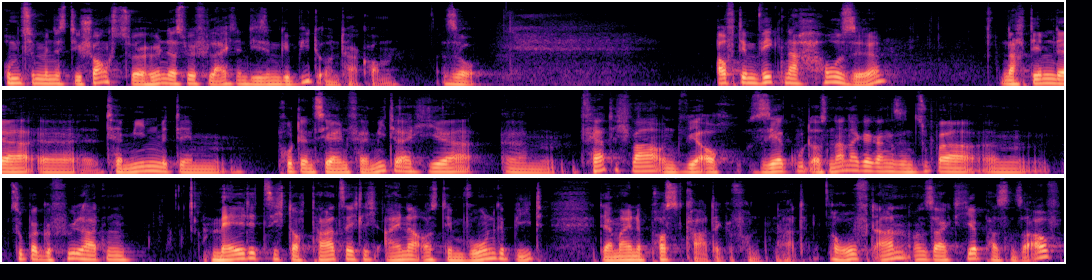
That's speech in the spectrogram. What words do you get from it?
um zumindest die Chance zu erhöhen, dass wir vielleicht in diesem Gebiet unterkommen. So. Auf dem Weg nach Hause, nachdem der äh, Termin mit dem potenziellen Vermieter hier ähm, fertig war und wir auch sehr gut auseinandergegangen sind, super, ähm, super Gefühl hatten, meldet sich doch tatsächlich einer aus dem Wohngebiet, der meine Postkarte gefunden hat. Ruft an und sagt, hier, passen Sie auf,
